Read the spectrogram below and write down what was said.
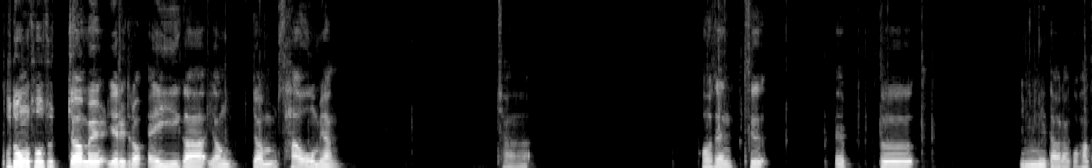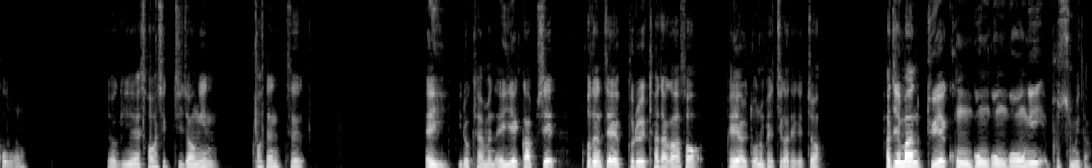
부동 소수점을 예를 들어 a가 0.45면 자 퍼센트 f입니다라고 하고 여기에 서식 지정인 퍼센트 a 이렇게 하면 a의 값이 퍼센트 f를 찾아가서 배열 또는 배치가 되겠죠. 하지만 뒤에 0000이 붙습니다.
